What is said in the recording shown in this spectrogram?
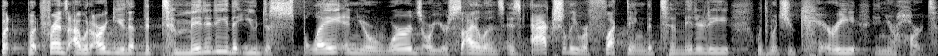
But, but, friends, I would argue that the timidity that you display in your words or your silence is actually reflecting the timidity with which you carry in your heart.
